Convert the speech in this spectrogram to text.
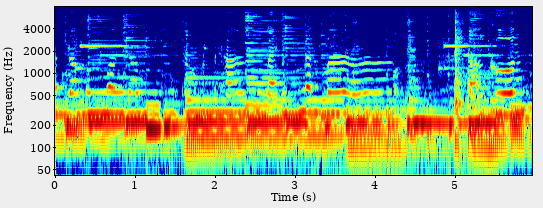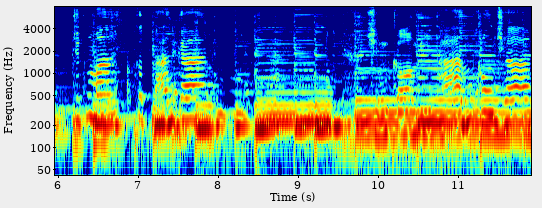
รู้สักดำมันฟังดำต้องมีปัญหาไหนนักมาต่างคนจุดหมายก็ต่างกัน ฉันก็มีทางของฉัน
